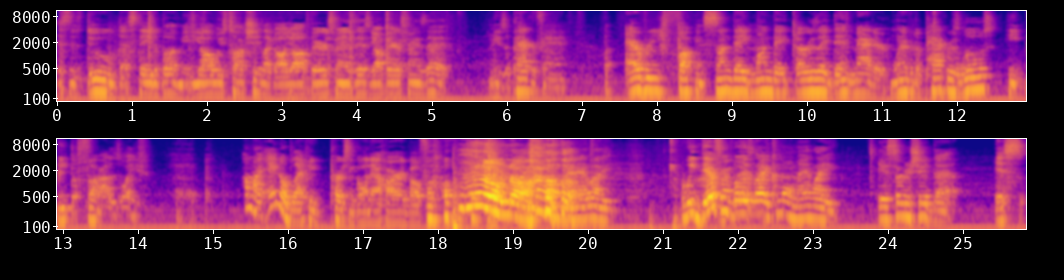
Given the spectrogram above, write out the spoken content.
It's this dude that stayed above me. He always talk shit like, "Oh, y'all Bears fans this, y'all Bears fans that." And he's a Packer fan. But every fucking Sunday, Monday, Thursday didn't matter. Whenever the Packers lose, he beat the fuck out of his wife. I'm like, ain't no black pe- person going that hard about football. Hell Like, come on, no. man. Like, we different, but it's like, come on, man. Like, it's certain shit that it's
